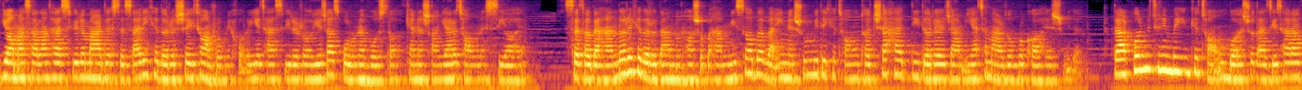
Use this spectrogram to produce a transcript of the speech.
یا مثلا تصویر مرد استسری که داره شیطان رو می‌خوره یه تصویر رایج از قرون وسطا که نشانگر تاون سیاهه. سه تا دهن داره که داره دندونهاش رو به هم میسابه و این نشون میده که تاون تا چه حدی داره جمعیت مردم رو کاهش میده. در کل می‌تونیم بگیم که تا اون باعث شد از یه طرف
